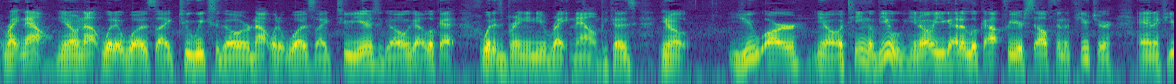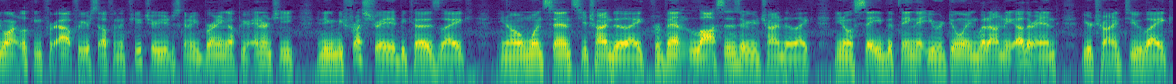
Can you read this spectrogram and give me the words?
right now. You know, not what it was like two weeks ago or not what it was like two years ago. We got to look at what it's bringing you right now because you know you are you know a team of you. You know, you got to look out for yourself in the future. And if you aren't looking for out for yourself in the future, you're just going to be burning up your energy and you're going to be frustrated because like you know in one sense you're trying to like prevent losses or you're trying to like you know save the thing that you were doing but on the other end you're trying to like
